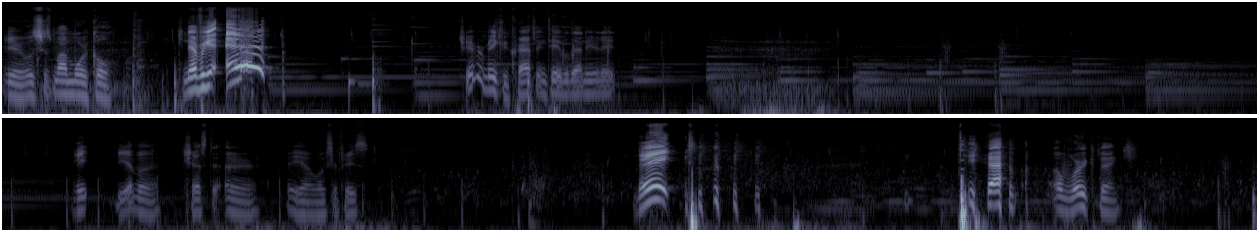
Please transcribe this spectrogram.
Here, let's just mine more coal. Can never get. Eh! Did you ever make a crafting table down here, Nate? Nate, do you have a chest? Or, hey, uh, what's your face? Nate! you have a workbench? I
